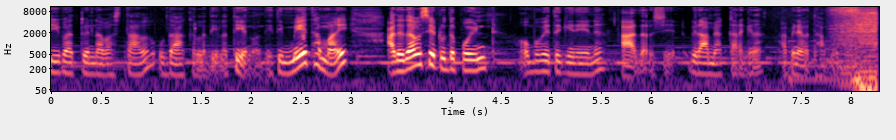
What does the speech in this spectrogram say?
ජීවත්වෙන් අවස්ථාව උදා කරලා දීලා තියෙනවා. ඉතින් මේ තමයි අද දවසේ ටු ද පොයින්ට් ඔබ වෙත ගෙනෙන ආදර්ශය. විරාමයක් අරගෙන අපි නැවත හමු වෙනවා.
